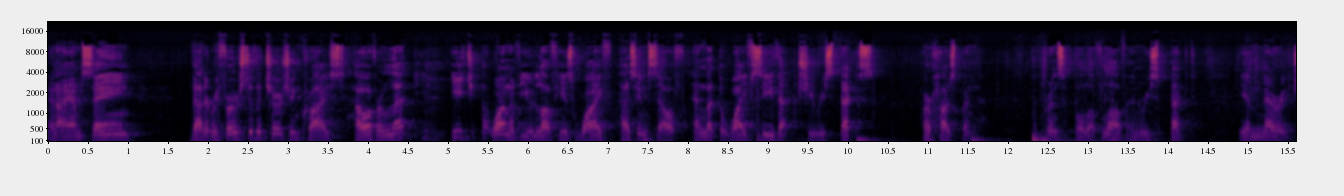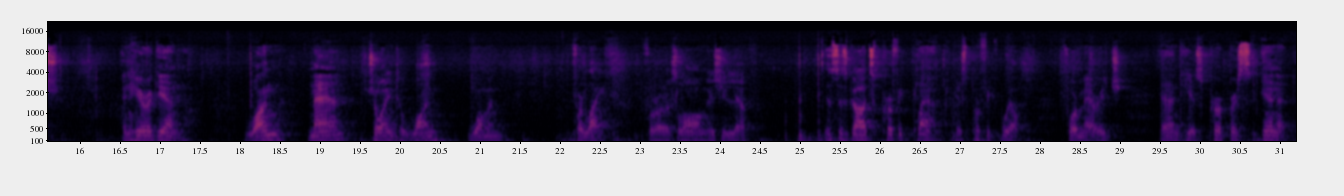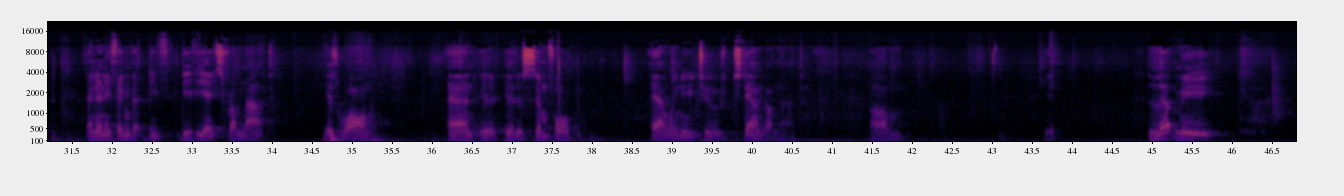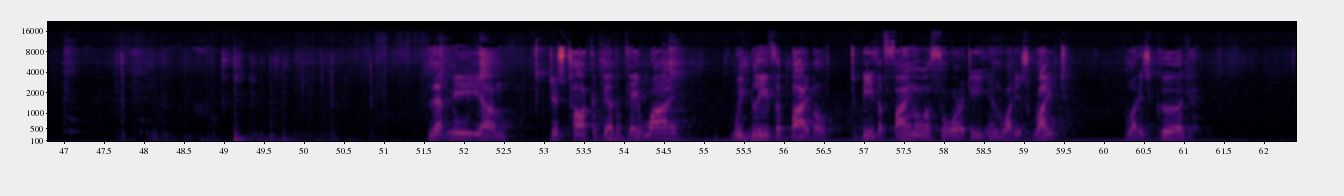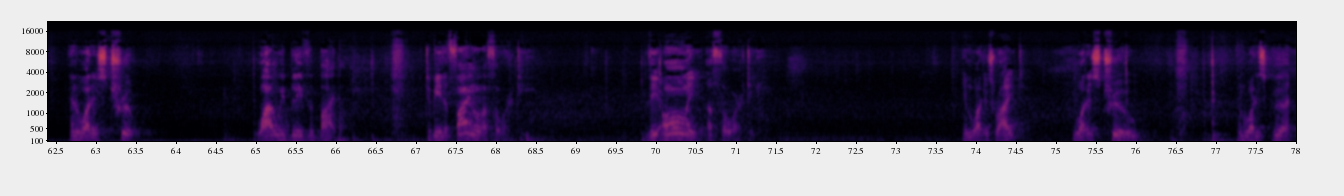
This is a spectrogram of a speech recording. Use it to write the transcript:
and I am saying that it refers to the church in Christ. However, let each one of you love his wife as himself, and let the wife see that she respects her husband. The principle of love and respect in marriage. And here again, one man joined to one woman for life, for as long as you live. This is God's perfect plan, His perfect will for marriage, and His purpose in it. And anything that dev- deviates from that is wrong, and it, it is sinful, and we need to stand on that. Um, it, let me let me um, just talk a bit, okay, why we believe the Bible to be the final authority in what is right, what is good, and what is true. Why we believe the Bible to be the final authority, the only authority in what is right, what is true, and what is good.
